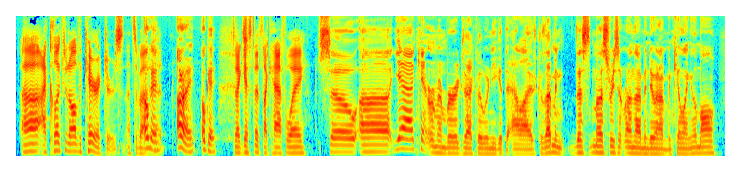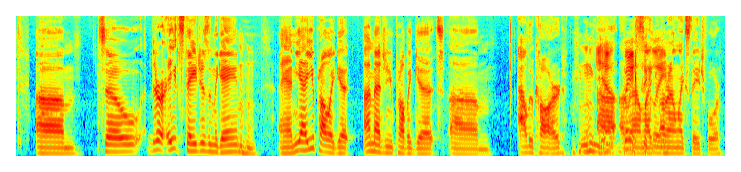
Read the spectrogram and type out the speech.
Uh, I collected all the characters. That's about Okay, it. all right, okay. So I guess that's like halfway. So uh, yeah, I can't remember exactly when you get the allies because I've been this most recent run that I've been doing. I've been killing them all. Um, so there are eight stages in the game, Mm-hmm. and yeah, you probably get. I imagine you probably get um, Alucard. yeah, uh, around like basically. around like stage four.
